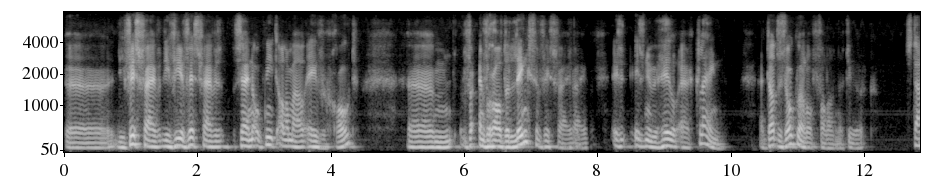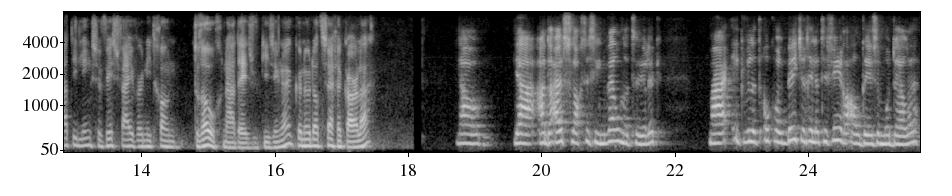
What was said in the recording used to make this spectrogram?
uh, die, visvijver, die vier visvijvers zijn ook niet allemaal even groot. Um, en vooral de linkse visvijver is, is nu heel erg klein. En dat is ook wel opvallend natuurlijk. Staat die linkse visvijver niet gewoon droog na deze verkiezingen? Kunnen we dat zeggen, Carla? Nou, ja, aan de uitslag te zien wel natuurlijk. Maar ik wil het ook wel een beetje relativeren, al deze modellen.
